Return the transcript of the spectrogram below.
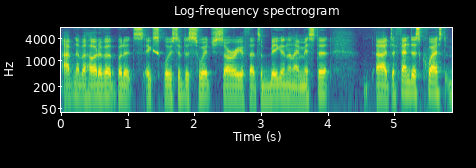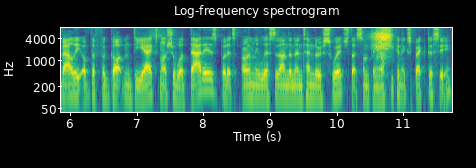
I've never heard of it, but it's exclusive to Switch. Sorry if that's a big one and I missed it. Uh, Defender's Quest Valley of the Forgotten DX. Not sure what that is, but it's only listed under Nintendo Switch. That's something else you can expect to see.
